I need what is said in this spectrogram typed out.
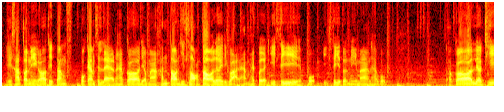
โอเครับ ตอนนี้ก็ติดตั้งโปรแกรมเสร็จแล้วนะครับ ก็เดี๋ยวมาขั้นตอนที่ 2 ต่อเลยดีกว่านะครับ ให้เปิด easy โป easy ตัวนี้มานะครับผม แล้วก็เลือกที่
